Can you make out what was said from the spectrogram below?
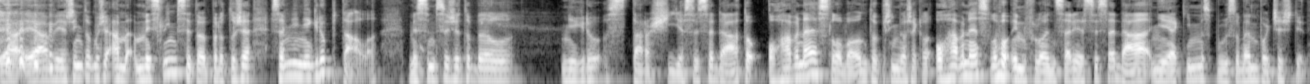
Já, já věřím tomu, že a myslím si to, protože se mě někdo ptal. Myslím si, že to byl někdo starší, jestli se dá to ohavné slovo, on to přímo řekl, ohavné slovo influencer, jestli se dá nějakým způsobem počeštit.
